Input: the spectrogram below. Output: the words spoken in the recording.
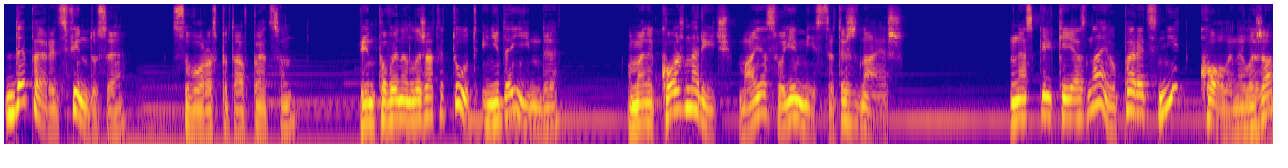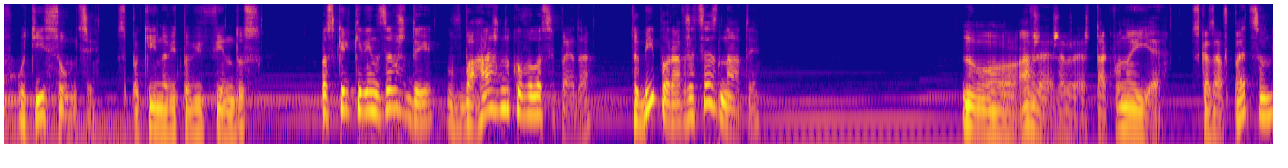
Де перець, Фіндусе? суворо спитав Петсон. Він повинен лежати тут і ніде інде. У мене кожна річ має своє місце, ти ж знаєш. Наскільки я знаю, перець ніколи не лежав у тій сумці, спокійно відповів Фіндус, оскільки він завжди в багажнику велосипеда. Тобі пора вже це знати. Ну, а вже ж, а вже ж, так воно і є, сказав Петсон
